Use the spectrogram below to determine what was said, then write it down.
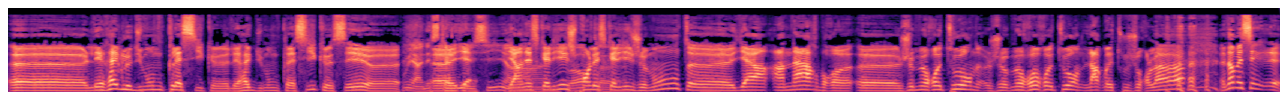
euh, les règles du monde classique. Euh, Les règles du monde classique, c'est euh, Oui, un euh, escalier y a- ici. Il y a un escalier, je prends euh, l'escalier, je monte. euh, Il y a un arbre, euh, je me retourne, je me re-retourne, l'arbre est toujours là. non mais c'est euh,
